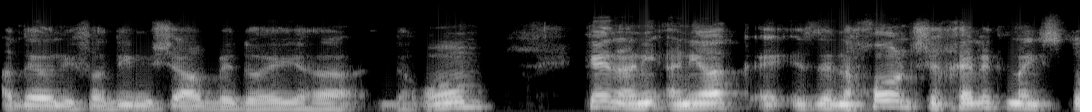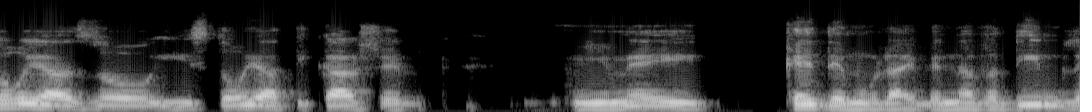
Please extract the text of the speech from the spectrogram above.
עד היום נפרדים משאר בדואי הדרום. כן, אני, אני רק, זה נכון שחלק מההיסטוריה הזו היא היסטוריה עתיקה של מימי קדם אולי, בין נוודים ל...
